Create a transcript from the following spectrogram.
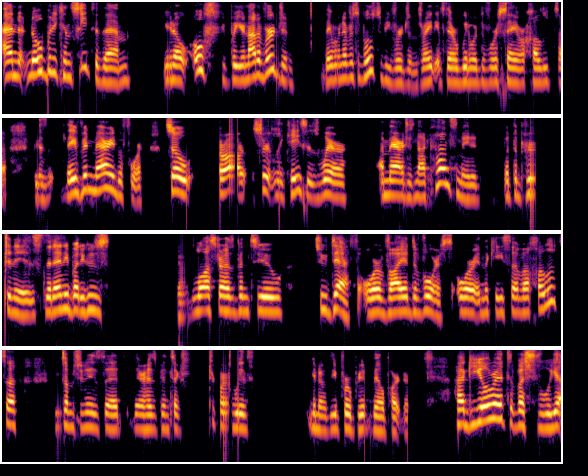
And nobody can say to them, you know, oh, but you're not a virgin. They were never supposed to be virgins, right? If they're a widow or divorcee or chalutza, because they've been married before. So there are certainly cases where a marriage is not consummated, but the presumption is that anybody who's lost her husband to to death or via divorce, or in the case of a chalutza, the assumption is that there has been sexual intercourse with, you know, the appropriate male partner. Hagioret vashvuya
